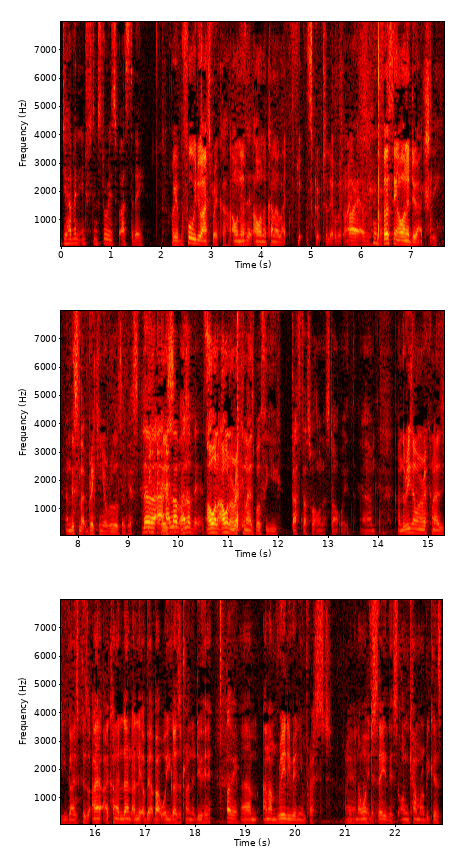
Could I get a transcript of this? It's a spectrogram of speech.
do you have any interesting stories for us today? Okay, before we do icebreaker, I wanna I wanna kind of like flip the script a little bit, right? All right. Okay. The first thing I want to do actually, and this is like breaking your rules, I guess. No, I, I is, love I uh, love it. I want I want to recognize both of you. That's that's what I want to start with. Um, And the reason I want to recognize you guys because I, I kind of learned a little bit about what you guys are trying to do here, Okay. um, and I'm really really impressed. Right, Mm, and I wanted to say this on camera because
